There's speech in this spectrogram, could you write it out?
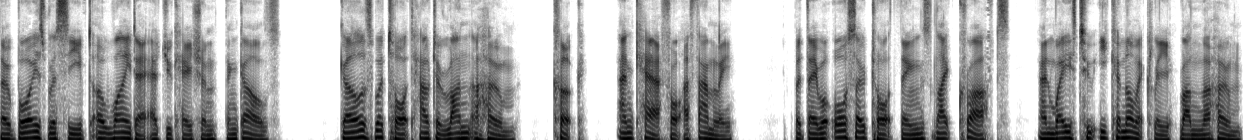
though boys received a wider education than girls. Girls were taught how to run a home, cook, and care for a family, but they were also taught things like crafts and ways to economically run the home.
